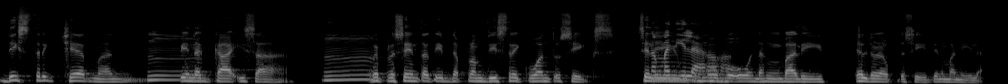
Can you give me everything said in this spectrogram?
district chairman, Mm, pinagkaisa, mm. representative na from District 1 to 6, sila Ng Manila, yung bumubuo ng Bali Elder of the City ng Manila.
